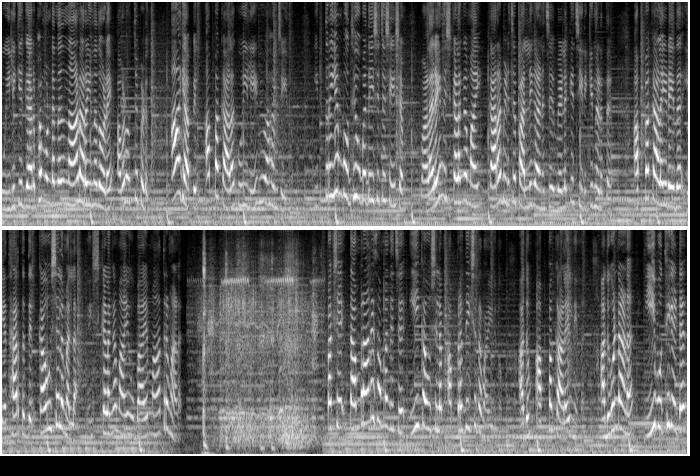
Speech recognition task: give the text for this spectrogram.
കുയിലിക്ക് ഗർഭമുണ്ടെന്നത് നാടറിയുന്നതോടെ അവൾ ഒറ്റപ്പെടുന്നു. ആ ഗ്യാപ്പിൽ അപ്പക്കാള കുയിലിയെ വിവാഹം ചെയ്യുന്നു. ഇത്രയും ബുദ്ധി ഉപദേശിച്ച ശേഷം വളരെ നിഷ്കളങ്കമായി കറ പിടിച്ച പല്ല് കാണിച്ച് വെളുക്കി ചിരിക്കുന്നിടത്ത് അപ്പക്കാളയുടേത് യഥാർത്ഥത്തിൽ കൗശലമല്ല നിഷ്കളങ്കമായ ഉപായം മാത്രമാണ്. പക്ഷേ തമ്പ്രാനെ സംബന്ധിച്ച് ഈ കൗശലം അപ്രതീക്ഷിതമായിരുന്നു. അതും അപ്പക്കാളയിൽ നിന്ന്. അതുകൊണ്ടാണ് ഈ ബുദ്ധി കേട്ട്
